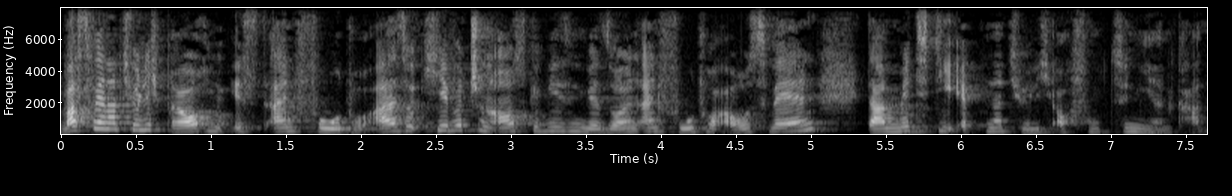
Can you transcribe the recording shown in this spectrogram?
Was wir natürlich brauchen, ist ein Foto. Also hier wird schon ausgewiesen, wir sollen ein Foto auswählen, damit die App natürlich auch funktionieren kann.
